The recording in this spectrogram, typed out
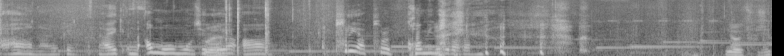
아, 나 여기, 나에게, 나, 어머, 어머, 쟤 왜? 뭐야? 아, 풀이야, 풀. 거민 줄 알았네. 여기 조심.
